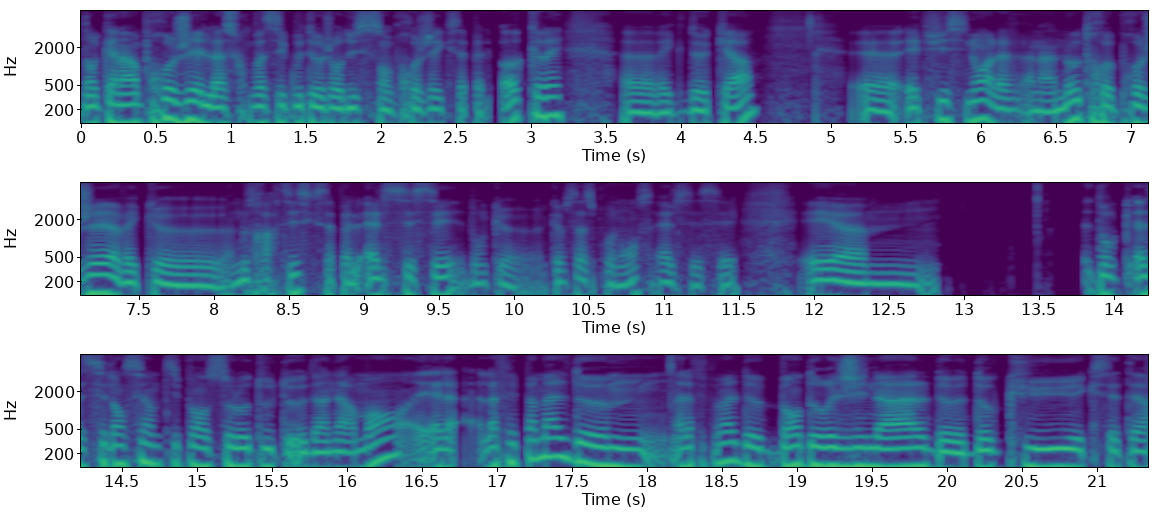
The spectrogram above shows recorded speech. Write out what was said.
Donc elle a un projet là, ce qu'on va s'écouter aujourd'hui, c'est son projet qui s'appelle Ocre avec 2K. Euh, et puis sinon, elle a, un autre projet avec un autre artiste qui s'appelle LCC, donc comme ça se prononce, LCC. Et donc elle s'est lancée un petit peu en solo tout euh, dernièrement. Elle, a, fait pas mal de, elle a fait pas mal de bandes originales, de docu, etc.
